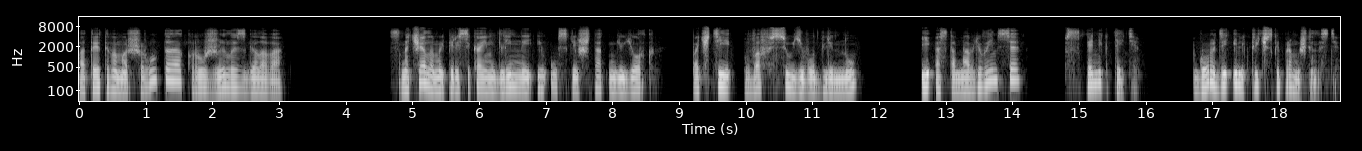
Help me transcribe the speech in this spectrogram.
От этого маршрута кружилась голова. Сначала мы пересекаем длинный и узкий штат Нью-Йорк почти во всю его длину и останавливаемся в Скенектеде, городе электрической промышленности.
